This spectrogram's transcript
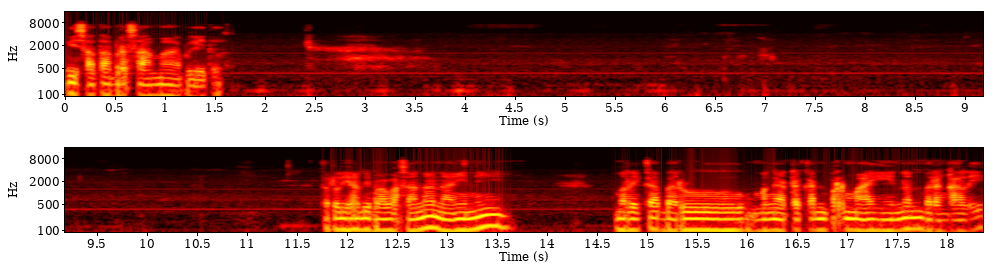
Wisata bersama begitu terlihat di bawah sana nah ini mereka baru mengadakan permainan barangkali.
